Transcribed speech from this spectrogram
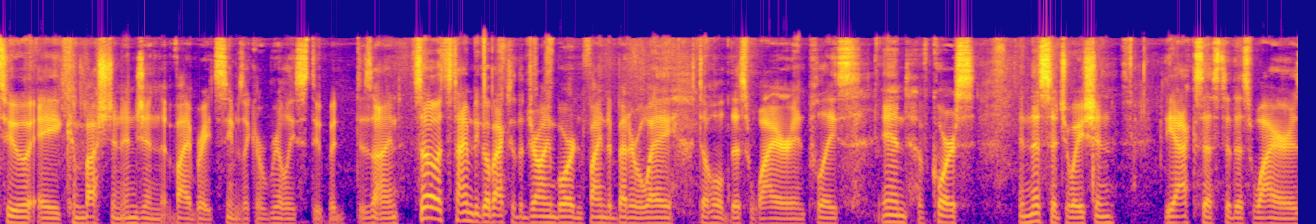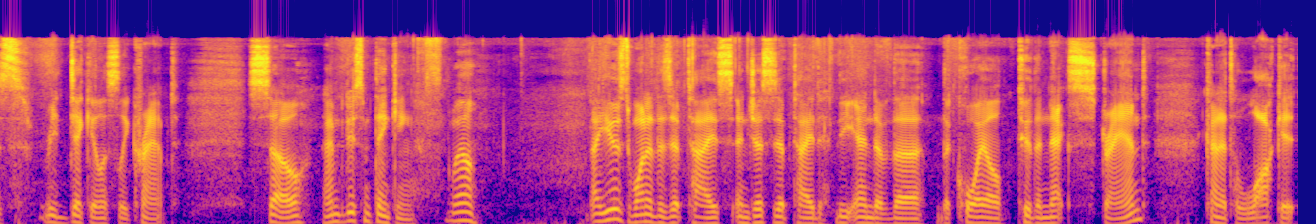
to a combustion engine that vibrates seems like a really stupid design. So it's time to go back to the drawing board and find a better way to hold this wire in place. And of course, in this situation, the access to this wire is ridiculously cramped. So, time to do some thinking. Well, I used one of the zip ties and just zip tied the end of the, the coil to the next strand, kind of to lock it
